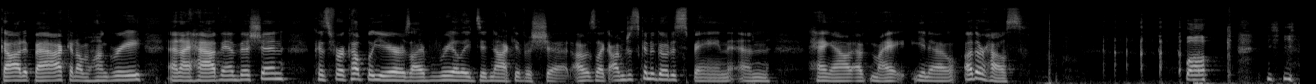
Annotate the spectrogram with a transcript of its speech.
got it back and i'm hungry and i have ambition because for a couple years i really did not give a shit i was like i'm just going to go to spain and hang out at my you know other house Fuck you.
